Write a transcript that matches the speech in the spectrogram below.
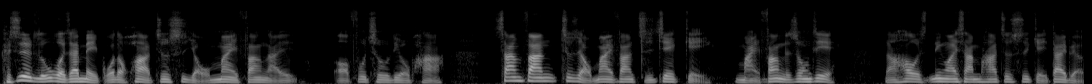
可是如果在美国的话，就是由卖方来哦付出六趴，三方就是有卖方直接给买方的中介，然后另外三趴就是给代表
